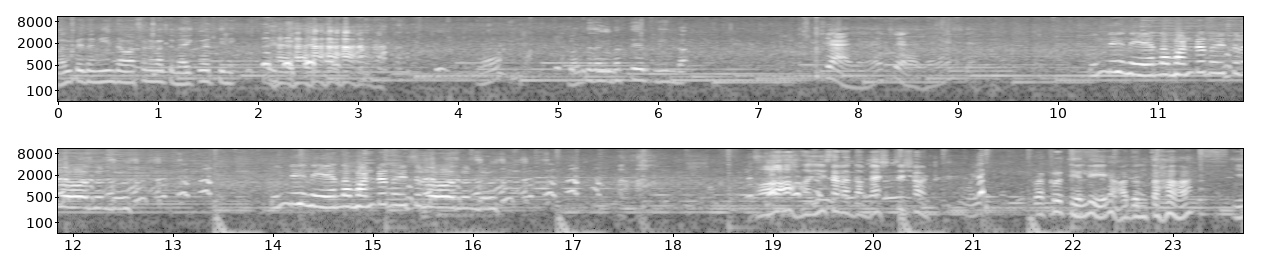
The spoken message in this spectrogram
ಮಲ್ಪೆದ ಮೀನಿಂದ ವಾಸನೆ ಬರ್ತೇನೆ ಐಕ್ ಬರ್ತೀನಿ. ಮಲ್ಪೆದಾಗ ಮತ್ತೆ ಮೀನಿಂದ ಮಂಡು ನೋಯ್ತು ಹೋಗುದು ಉಂದಿನಿ ಎನ್ನ ಮಂಡು ನೋಯ್ತು ಹೋಗುದು ಈ ಸಲದ ಬೆಸ್ಟ್ ಶಾಟ್ ಪ್ರಕೃತಿಯಲ್ಲಿ ಆದಂತಹ ಈ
